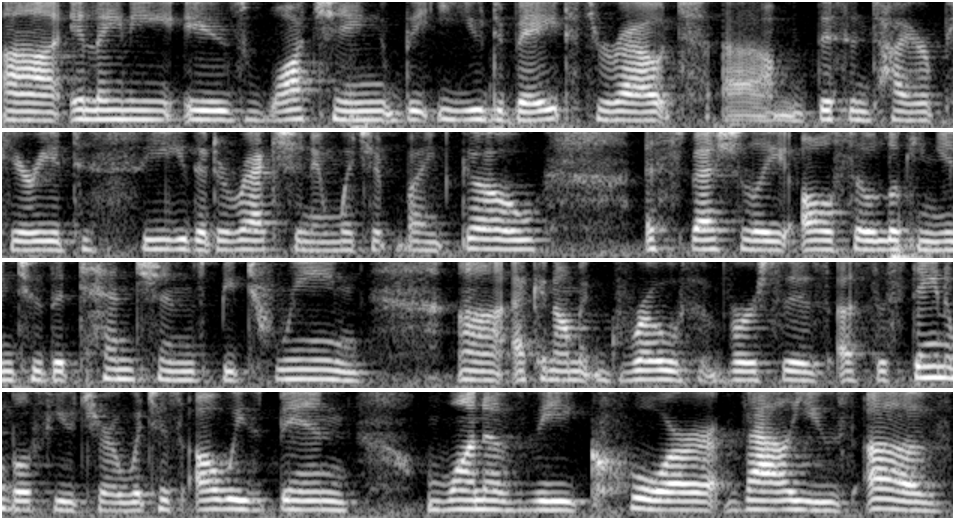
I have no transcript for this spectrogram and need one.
Uh, Eleni is watching the EU debate throughout um, this entire period to see the direction in which it might go especially also looking into the tensions between uh, economic growth versus a sustainable future, which has always been one of the core values of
